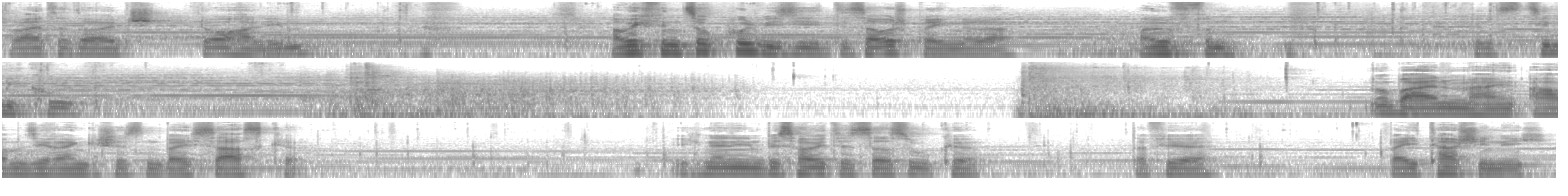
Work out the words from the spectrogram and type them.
Schweizerdeutsch Dohalim. Aber ich finde es so cool, wie sie das aussprechen, oder? Alfen. Ich finde es ziemlich cool. Nur bei einem haben sie reingeschissen, bei Sasuke. Ich nenne ihn bis heute Sasuke. Dafür bei Itachi nicht.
